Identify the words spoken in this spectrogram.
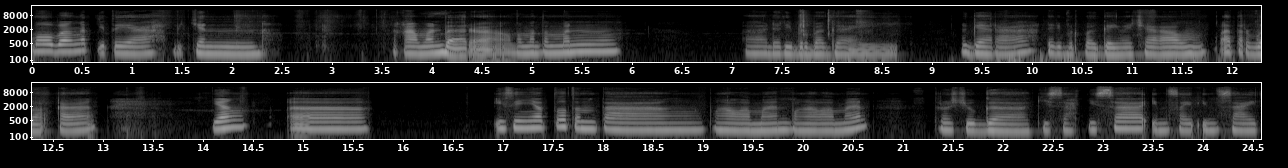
mau banget gitu ya bikin rekaman bareng. Teman-teman uh, dari berbagai negara dari berbagai macam latar belakang yang uh, isinya tuh tentang pengalaman-pengalaman terus juga kisah-kisah insight-insight.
